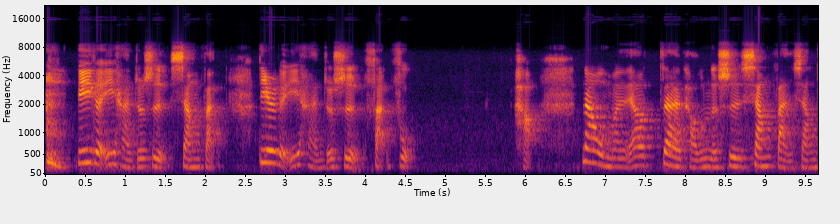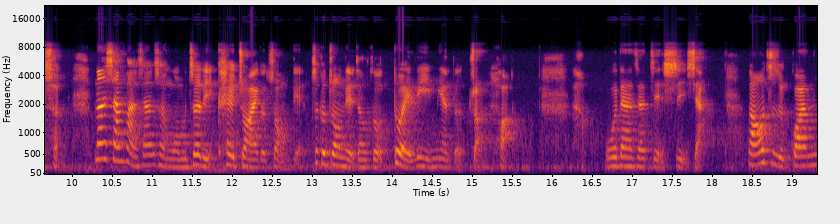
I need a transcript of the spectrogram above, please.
第一个意涵就是相反，第二个意涵就是反复。好，那我们要再讨论的是相反相成。那相反相成，我们这里可以抓一个重点，这个重点叫做对立面的转化。好，我为大家解释一下。老子观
